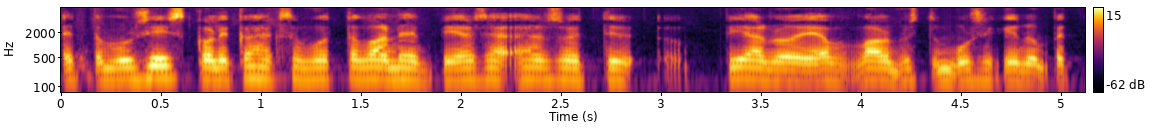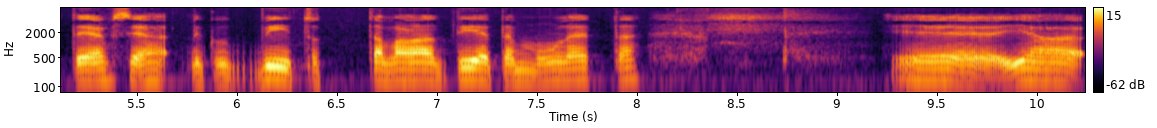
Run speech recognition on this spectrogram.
että mun sisko oli kahdeksan vuotta vanhempi ja hän soitti pianoa ja valmistui musiikin opettajaksi ja niin kuin viitot tavallaan tietä mulle, että ja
